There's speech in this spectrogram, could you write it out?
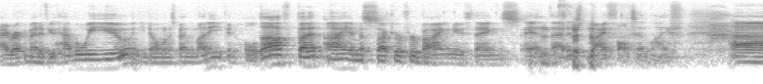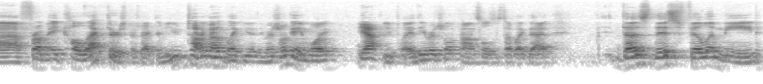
I recommend if you have a Wii U and you don't want to spend the money, you can hold off. But I am a sucker for buying new things, and that is my fault in life. Uh, from a collector's perspective, you talk about like you had the original Game Boy, Yeah. you played the original consoles and stuff like that. Does this fill a need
